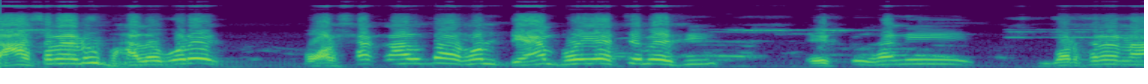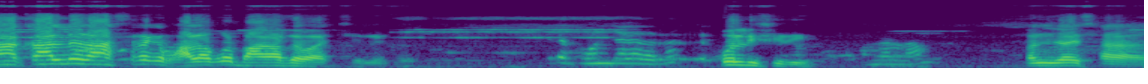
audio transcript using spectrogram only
রাস্তাটা একটু ভালো করে বর্ষাকাল তো এখন ড্যাম্প হয়ে যাচ্ছে বেশি। একটুখানি বর্ষাটা না কাটলে রাস্তাটাকে ভালো করে বাগাতে পারছি না। পল্লীশ্রী সঞ্জয় স্যার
